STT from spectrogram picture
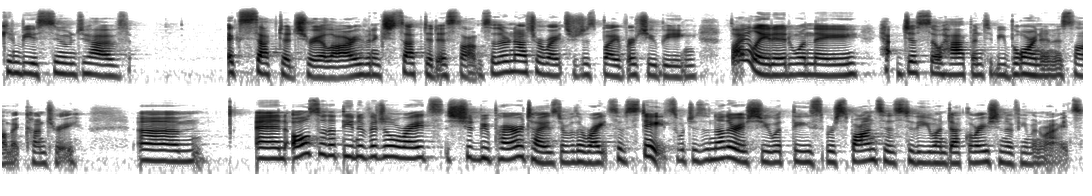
can be assumed to have accepted Sharia law or even accepted Islam. So their natural rights are just by virtue being violated when they just so happen to be born in an Islamic country. Um, and also that the individual rights should be prioritized over the rights of states, which is another issue with these responses to the UN Declaration of Human Rights.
